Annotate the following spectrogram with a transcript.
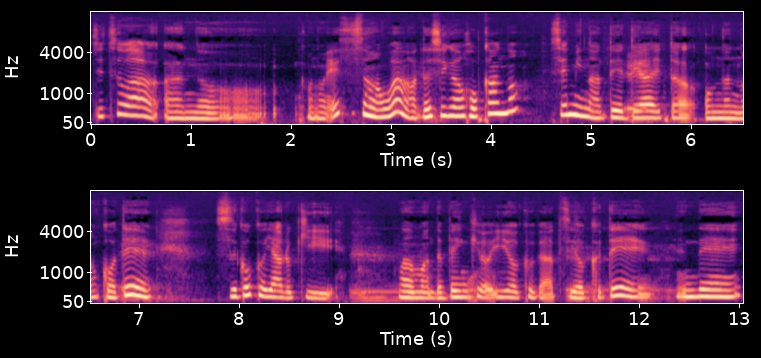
実はあのこの S さんは私が他のセミナーで出会えた女の子で、すごくやる気まあまだ勉強意欲が強くて、で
